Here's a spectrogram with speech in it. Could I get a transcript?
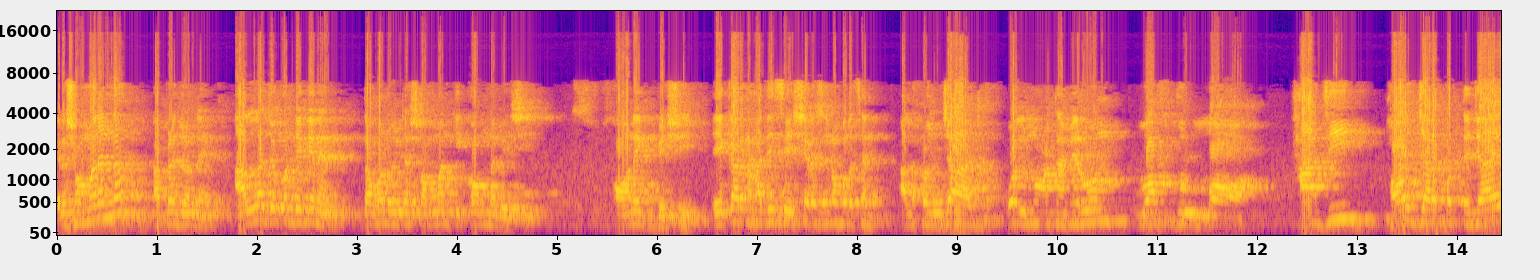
এটা সম্মানের না? আপনার জন্য। আল্লাহ যখন ডেকে নেন, তখন ওইটা সম্মান কি কম না বেশি? অনেক বেশি। এই কারণে হাদিসে সেরাসিন বলেছেন আল হজ্জাজ ওয়াল মুতামিরুন ওয়াফদুল্লাহ। হাজি, হজ যারা করতে যায়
